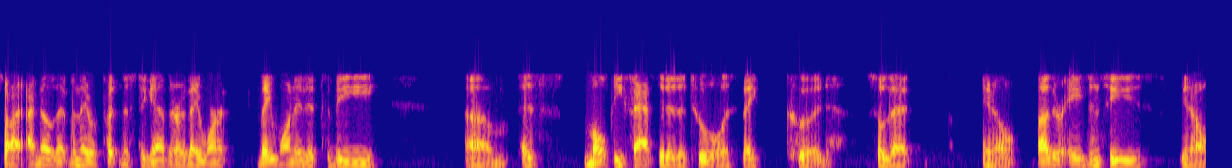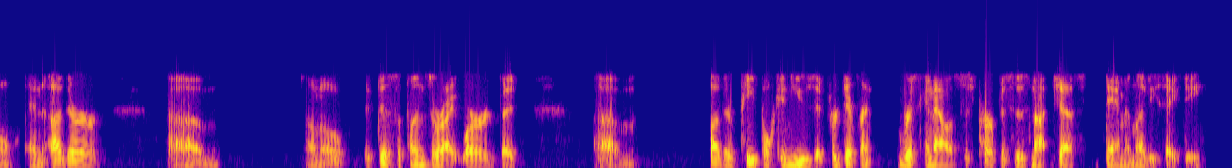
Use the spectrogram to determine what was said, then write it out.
So I, I know that when they were putting this together, they weren't. They wanted it to be um, as multifaceted a tool as they could so that, you know, other agencies, you know, and other, um, I don't know if discipline's the right word, but um, other people can use it for different risk analysis purposes, not just dam and levee safety.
